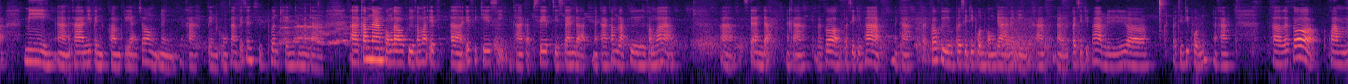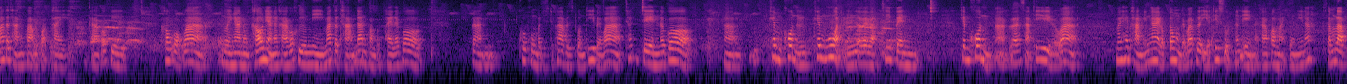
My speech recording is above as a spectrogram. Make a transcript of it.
มีอ่านะคะนนี้เป็นความเกริยช่องหนึ่งนะคะเป็นโครงสร้าง present simple tense ธรรมดาคำนามของเราคือคำว่า F, efficacy นะคะกับ safety standard นะคะคำหลักคือคำว่า standard นะคะแล้วก็ประสิทธิภาพนะคะก็คือประสิทธิผลของยานั่นเองนะคะอ่าประสิทธิภาพหรือประสิทธิผลนะคะแล้วก็ความมาตรฐานความปลอดภัยนะคะก็คือเขาบอกว่าหน่วยงานของเขาเนี่ยนะคะก็คือมีมาตรฐานด้านความปลอดภัย แล้วก็การควบคุมประสิทธิภาพประสิทธิผลที่แบบว่าชัดเจนแล้วก็เข้มข้นหรือเข้มงวดหรืออะไรแบบที่เป็น เข้มข้นอ่าลักษณะที่แบบว่าไม่ให้ผ่านง่ายๆหรอกต้องแบบว่าละเอียดที่สุดนั่นเองนะคะ ความหมายตรงนี้นะสำหรับ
